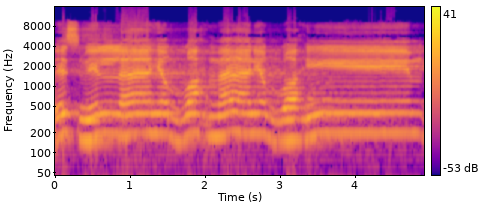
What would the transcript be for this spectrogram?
بسم الله الرحمن الرحيم.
